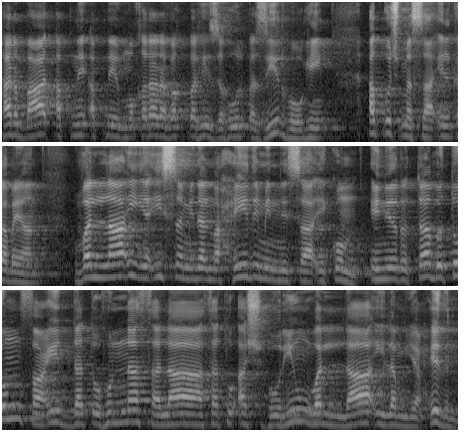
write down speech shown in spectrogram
ہر بات اپنے اپنے مقرر وقت پر ہی ظہور پذیر ہوگی۔ اب کچھ مسائل کا بیان۔ واللائی یئیس من المحید من نسائکم ان ارتبتم فعدتهن ثلاثة اشہر واللائی لم یحذن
